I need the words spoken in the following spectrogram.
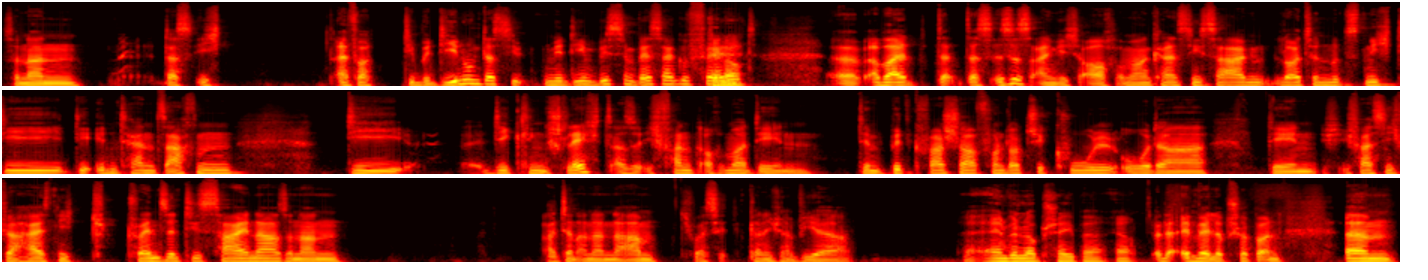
sondern dass ich einfach die Bedienung, dass sie, mir die ein bisschen besser gefällt. Genau. Äh, aber da, das ist es eigentlich auch. Und man kann es nicht sagen, Leute, nutzt nicht die, die internen Sachen, die, die klingen schlecht. Also ich fand auch immer den, den Bitcrusher von Logic cool oder den, ich weiß nicht, wer heißt, nicht Transit Designer, sondern hat einen anderen Namen. Ich weiß gar nicht mehr, wie er. Äh, Envelope Shaper, ja. Oder Envelope Shaper. Und ähm,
